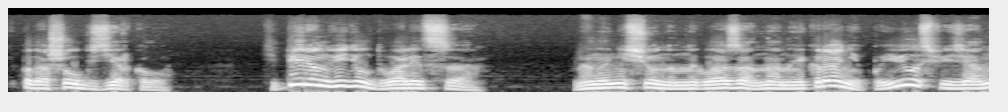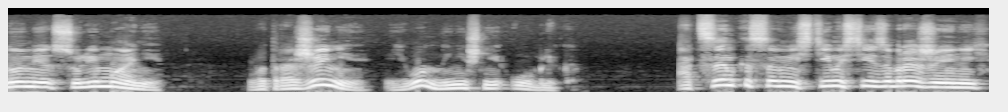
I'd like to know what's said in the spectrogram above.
и подошел к зеркалу. Теперь он видел два лица. На нанесенном на глаза наноэкране появилась физиономия Сулеймани. В отражении его нынешний облик. Оценка совместимости изображений.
